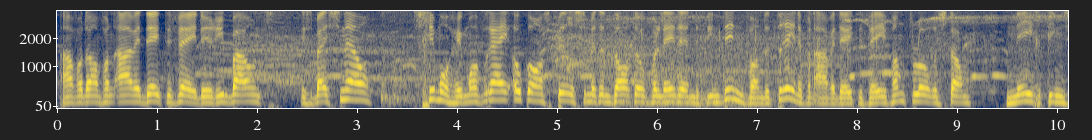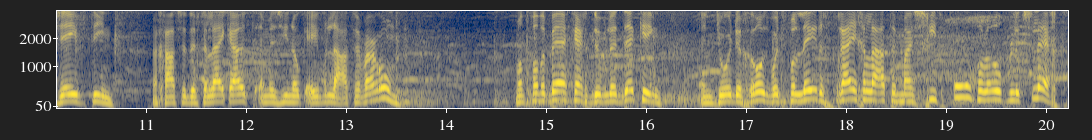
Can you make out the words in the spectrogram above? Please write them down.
Aanval dan van AWD-TV. De rebound is bij Snel. Schimmel helemaal vrij. Ook al een speelster met een Dalto verleden. En de vriendin van de trainer van AWD-TV van Florenstam. 1917. Dan gaat ze er gelijk uit en we zien ook even later waarom. Want Van den Berg krijgt dubbele dekking. En Joy de Groot wordt volledig vrijgelaten, maar schiet ongelooflijk slecht.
